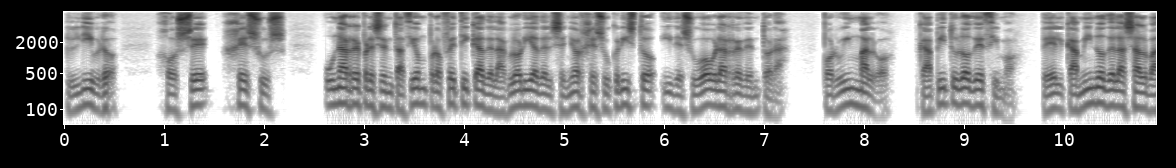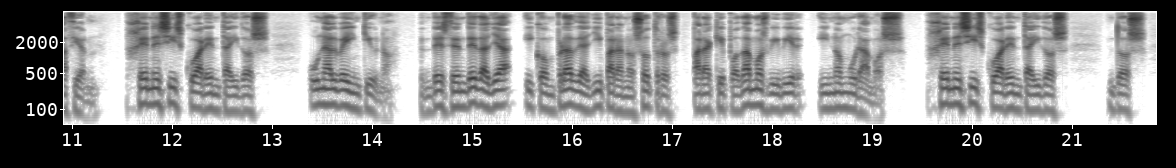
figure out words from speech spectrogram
Libro. José, Jesús. Una representación profética de la gloria del Señor Jesucristo y de su obra redentora. Por Win Malgo. Capítulo décimo. El camino de la salvación. Génesis 42. 1 al 21. Descended allá y comprad de allí para nosotros, para que podamos vivir y no muramos. Génesis 42. 2.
